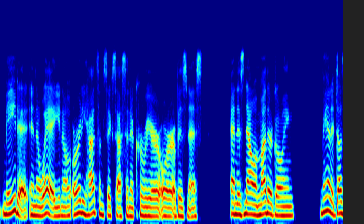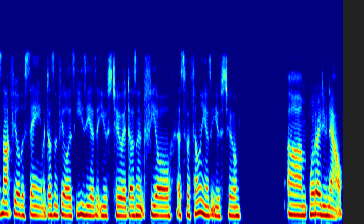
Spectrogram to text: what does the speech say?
made it in a way you know already had some success in a career or a business and is now a mother going man, it does not feel the same. It doesn't feel as easy as it used to. It doesn't feel as fulfilling as it used to. Um, what do I do now?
